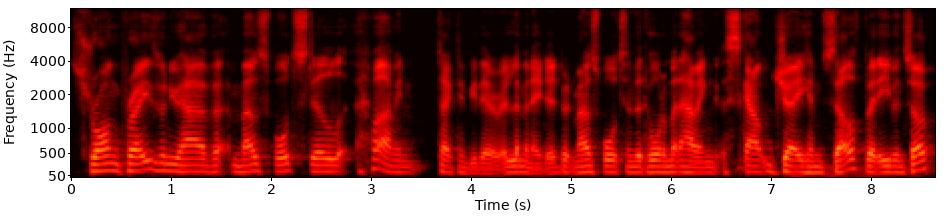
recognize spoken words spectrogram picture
Strong praise when you have mousesports still. Well, I mean, technically they're eliminated, but mousesports in the tournament having Scout J himself. But even so,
